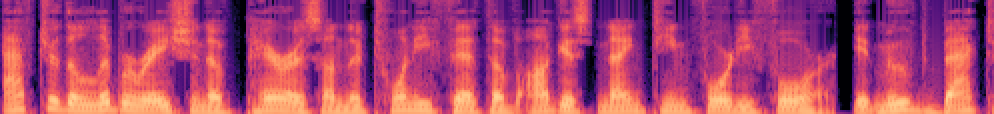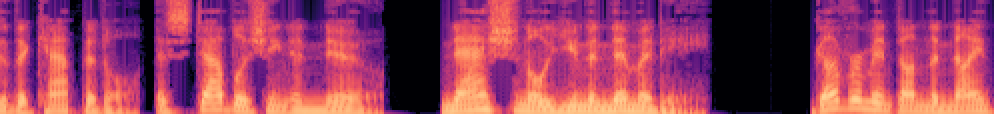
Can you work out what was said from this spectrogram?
After the liberation of Paris on 25 August 1944, it moved back to the capital, establishing a new «national unanimity» government on 9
